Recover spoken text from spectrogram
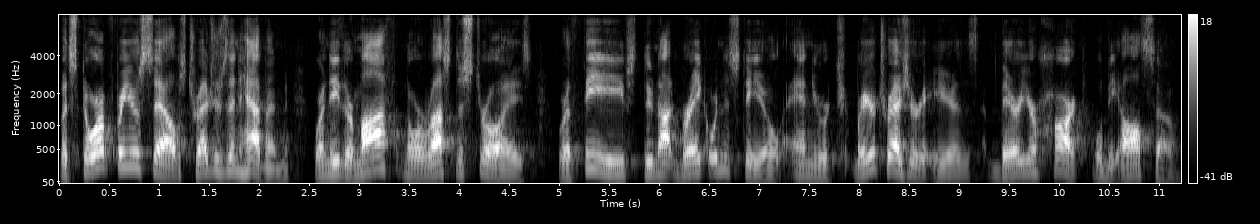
But store up for yourselves treasures in heaven where neither moth nor rust destroys, where thieves do not break or steal, and your, where your treasure is, there your heart will be also.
